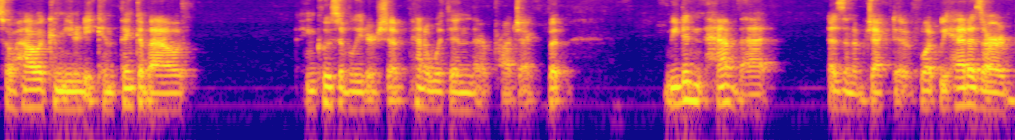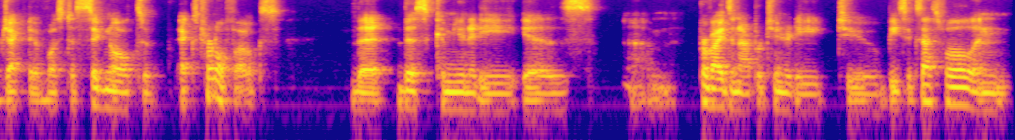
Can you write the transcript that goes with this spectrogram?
So how a community can think about inclusive leadership kind of within their project. But we didn't have that as an objective. What we had as our objective was to signal to external folks that this community is um, provides an opportunity to be successful and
